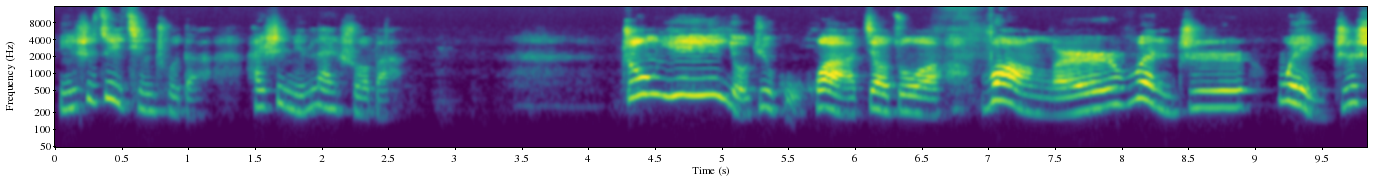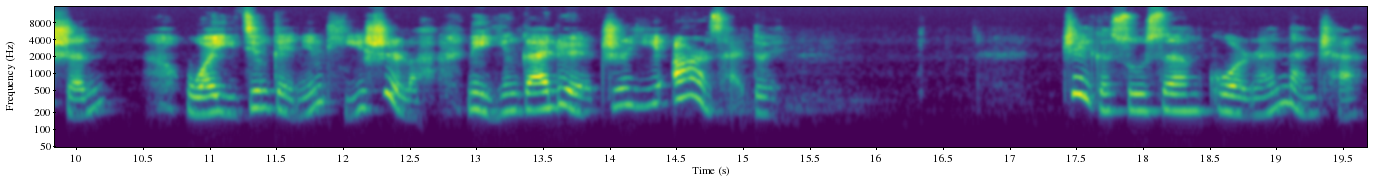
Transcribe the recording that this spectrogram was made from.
您是最清楚的，还是您来说吧。”中医有句古话叫做“望而问之谓之神”，我已经给您提示了，你应该略知一二才对。这个苏三果然难缠，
